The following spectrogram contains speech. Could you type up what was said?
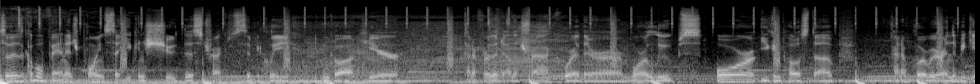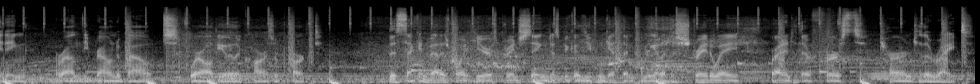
So there's a couple vantage points that you can shoot this track specifically. You can go out here, kind of further down the track where there are more loops, or you can post up kind of where we were in the beginning, around the roundabout where all the other cars are parked. The second vantage point here is pretty interesting just because you can get them coming out of the straightaway right into their first turn to the right.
